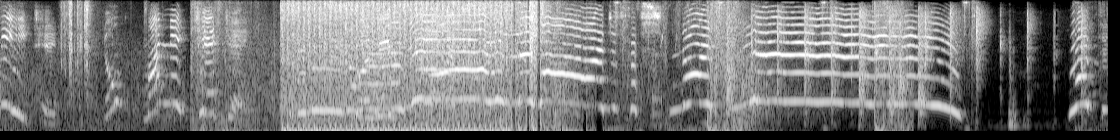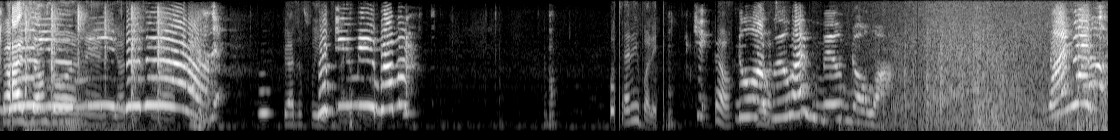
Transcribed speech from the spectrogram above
needed. No, money chicken. I just got sniped! Yay! What the Guys, don't go in there. You have to, brother? you have to sleep. What do you mean, brother? Anybody. No, Noah, we want milk, Noah. Why not?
